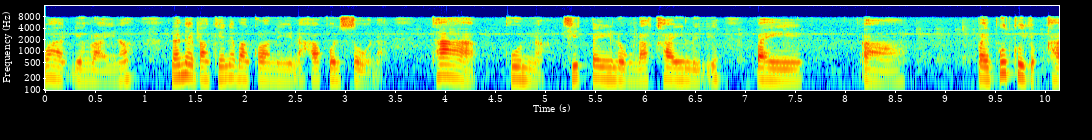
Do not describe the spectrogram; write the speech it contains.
ว่าอย่างไรเนาะและในบางเคสในบางกรณีนะคะ คนโสดอะถ้าคุณอะคิดไปหลงรักใครหรือไปอ่าไปพูดคุยกับใคร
